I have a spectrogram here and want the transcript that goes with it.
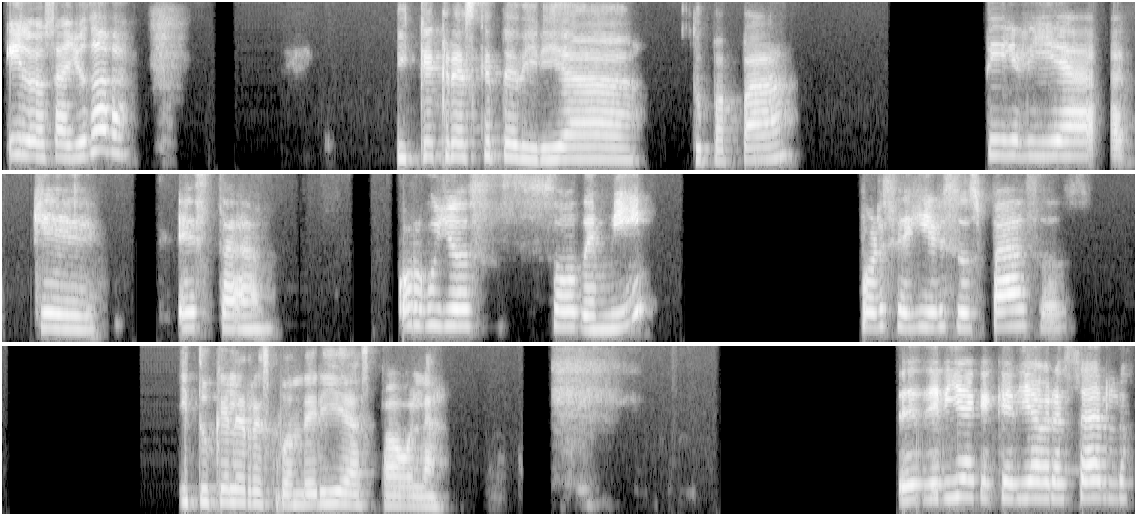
y los ayudaba. ¿Y qué crees que te diría tu papá? Diría que está orgulloso de mí por seguir sus pasos. ¿Y tú qué le responderías, Paola? Le diría que quería abrazarlo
